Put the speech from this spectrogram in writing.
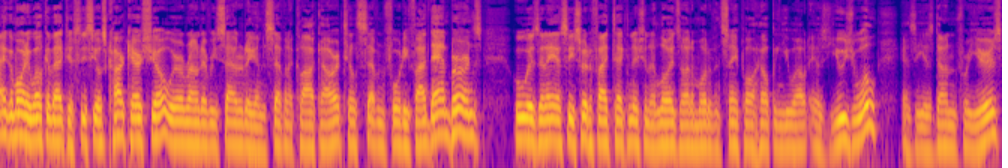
Hey, good morning. Welcome back to CCO's Car Care Show. We're around every Saturday in the 7 o'clock hour till 745. Dan Burns, who is an ASE certified technician at Lloyd's Automotive in St. Paul, helping you out as usual, as he has done for years.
